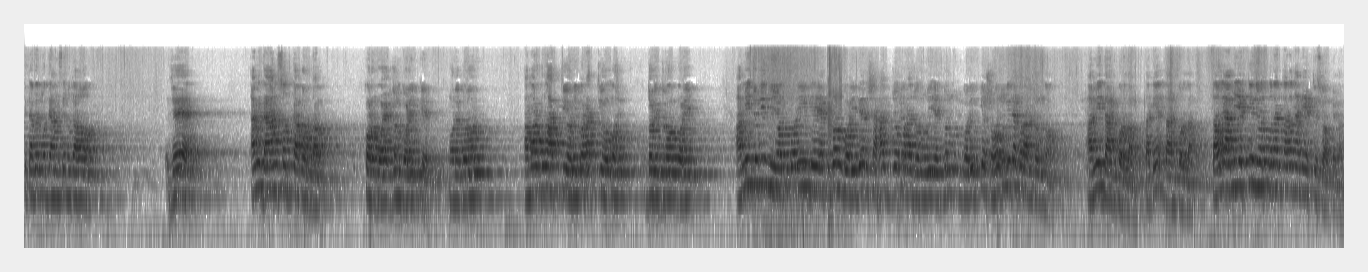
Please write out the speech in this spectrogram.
কিতাবের মধ্যে আনছেন উদাহরণ যে আমি দান সদকা করতাম করব একজন গরিবকে। মনে করুন, আমার কোনো আত্মীয়, নিকট আত্মীয় দরিদ্র, গরিব। আমি যদি নিয়ত করি যে একজন গরিবের সাহায্য করা জরুরি, একজন গরিবকে সহযোগিতা করার জন্য আমি দান করলাম, তাকে দান করলাম। তাহলে আমি একটি নিয়ত করার কারণে আমি একটি সব পেলাম।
